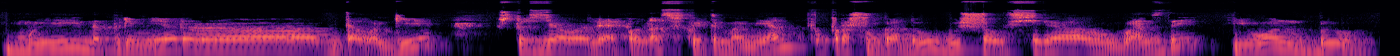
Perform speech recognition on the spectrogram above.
Мы, например, э, в Дологии что сделали? У нас в какой-то момент в прошлом году вышел сериал Wednesday, и он был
